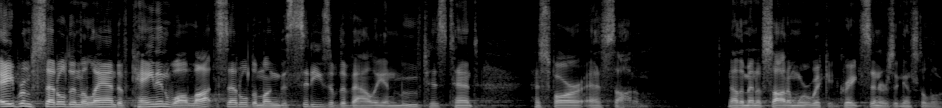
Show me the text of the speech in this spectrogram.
Abram settled in the land of Canaan, while Lot settled among the cities of the valley and moved his tent as far as Sodom. Now the men of Sodom were wicked, great sinners against the Lord.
